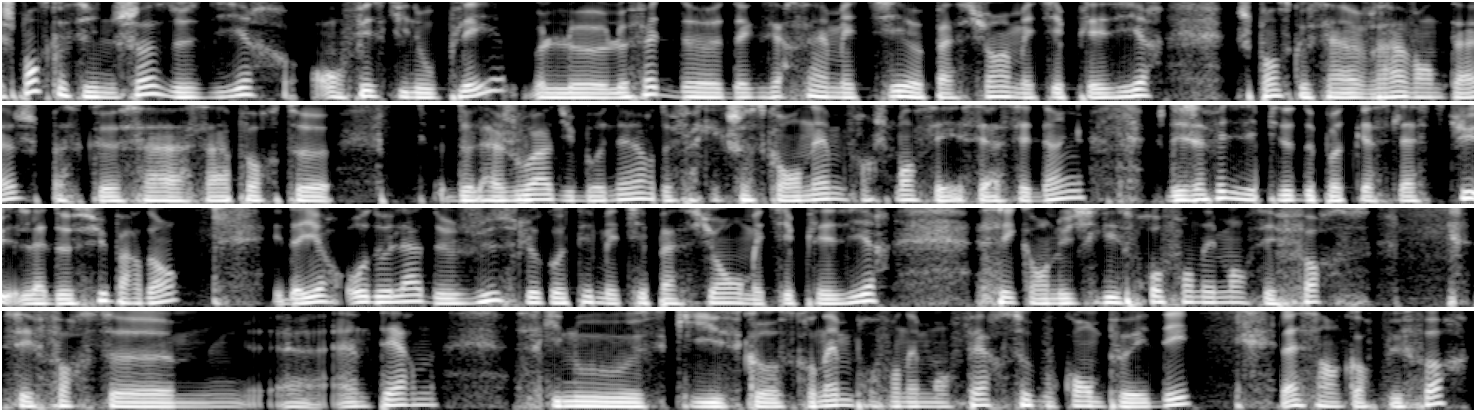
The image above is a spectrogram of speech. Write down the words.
je pense que c'est une chose de se dire, on fait ce qui nous plaît. Le, le fait d'exercer de, un métier passion, un métier plaisir, je pense que c'est un vrai avantage parce que ça, ça apporte de la joie, du bonheur, de faire quelque chose qu'on aime. Franchement, c'est assez dingue. J'ai déjà fait des épisodes de podcast là-dessus, pardon. Et d'ailleurs, au-delà de juste le côté métier passion, métier plaisir, c'est qu'on utilise profondément ses forces, ses forces euh, euh, internes, ce qui nous, ce qui, ce qu'on aime profondément faire, ce pourquoi on peut aider. Là, c'est encore plus fort.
